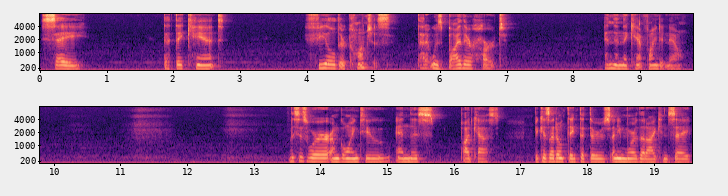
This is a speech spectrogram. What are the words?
say that they can't feel their conscious, that it was by their heart, and then they can't find it now. This is where I'm going to end this podcast because I don't think that there's any more that I can say.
